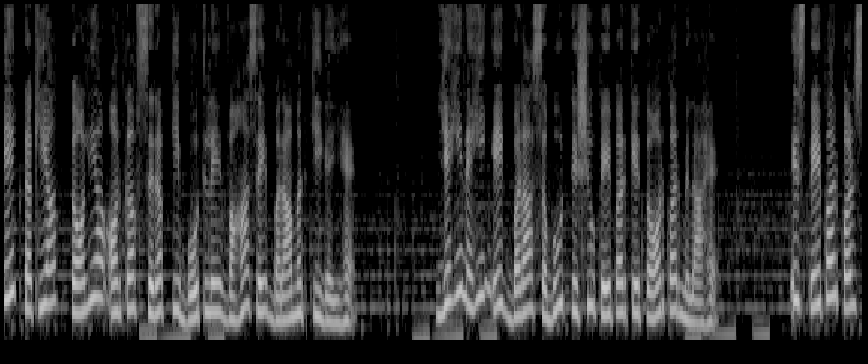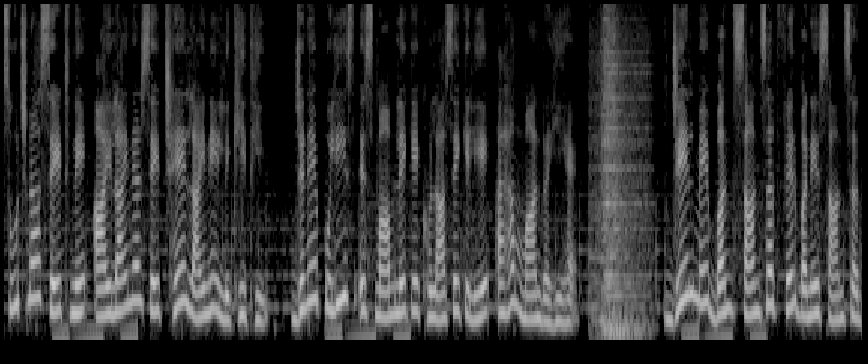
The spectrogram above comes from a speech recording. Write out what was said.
एक तकिया, तौलिया और कफ सिरप की बोतलें वहाँ से बरामद की गई है। यही नहीं, एक बड़ा सबूत टिश्यू पेपर के तौर पर मिला है। इस पेपर पर सूचना सेठ ने आईलाइनर से छह लाइनें लिखी थी, जिन्हें पुलिस इस मामले के खुलासे के लिए अहम मान रही है। जेल में बंद सांसद फिर बने सांसद,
